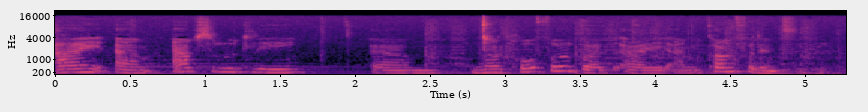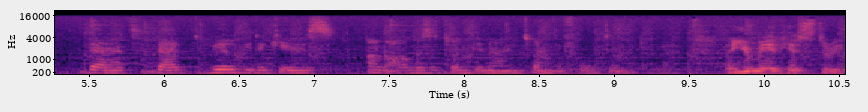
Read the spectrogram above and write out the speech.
I am absolutely um, not hopeful, but I am confident that that will be the case on August 29, 2014. And you made history.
